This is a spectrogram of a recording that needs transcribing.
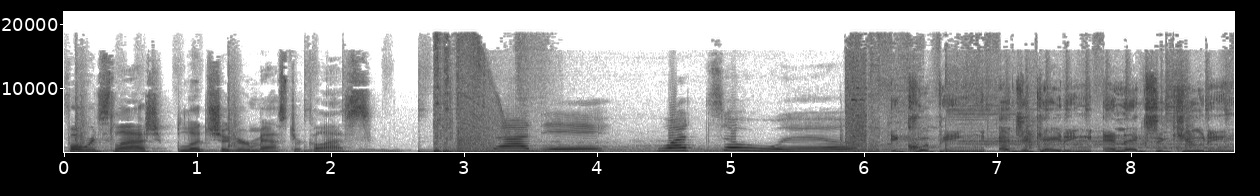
forward slash blood sugar masterclass. Daddy. What's a will? Equipping, educating, and executing.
